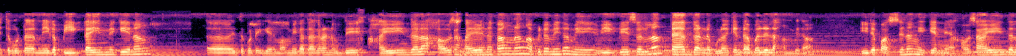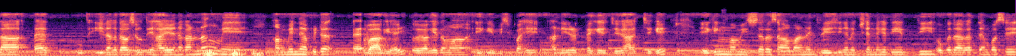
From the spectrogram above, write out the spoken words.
එතකොට මේක පීක් ටයිම් එක නම් එතකොට ගෙන මම මේ කතා කරන්න උදේ හයඉදලා හවස හය වෙනකං නම් අපිට මේක මේ වීගේසල්නම් පෑක් ගන්න පුල එක ඩබල්ල හම්බෙලා ඊට පස්සෙනම් එකන්නේ හවසාහඉදලා පැත් ඊළඟ දවස උදේ හය වෙනකන්නම් මේ හම්බෙන්න අපිට පැවාගේයි ඔය වගේ තමා ඒක විසි පහේ අනිරට පැකේජ් එක. අච්චගේ ඒකින් මම ඉස්සර සාමාන්‍යෙන් ත්‍රේජි කනෙක්ෂන් එක තියද්දී ඕකදාගත්තයන් පස්සේ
